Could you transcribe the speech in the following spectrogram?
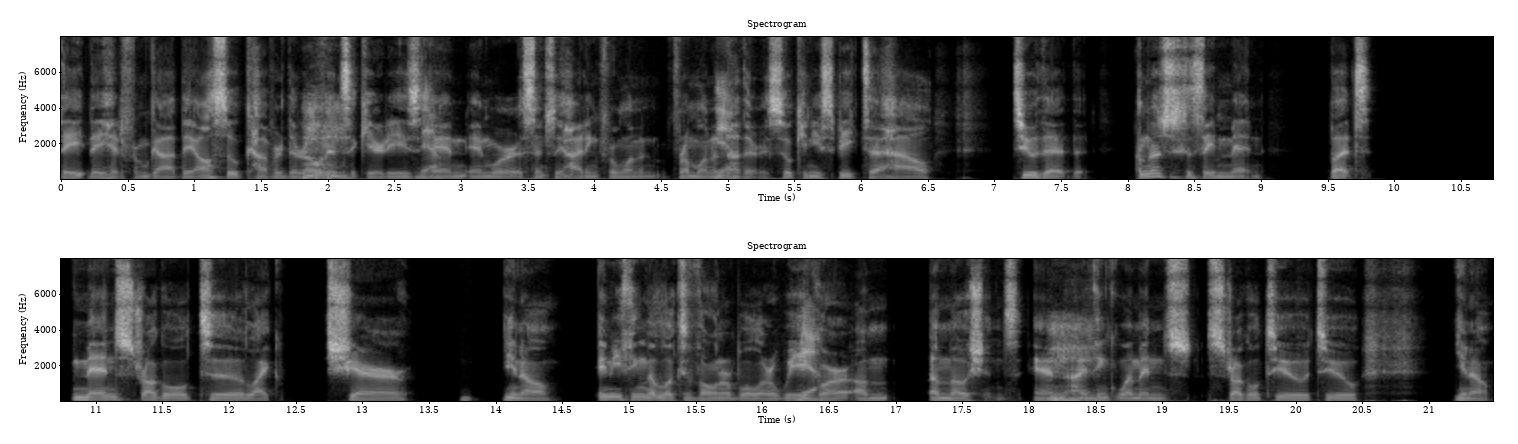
They they hid from God. They also covered their own Mhm. insecurities Yeah. and and were essentially hiding from one from one Yeah. another. So can you speak to how to that? that- I'm not just gonna say men, but men struggle to like share, you know, anything that looks vulnerable or weak Yeah. or um, emotions. And I Mhm. think women s- struggle to to you know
